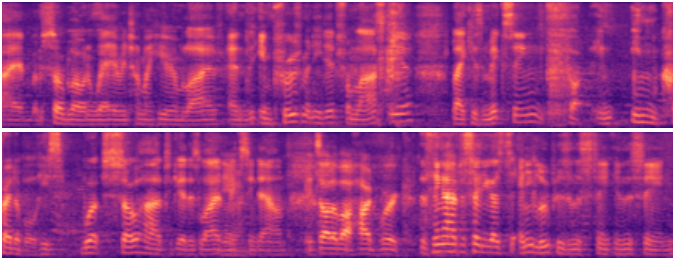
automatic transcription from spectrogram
I'm so blown away every time I hear him live, and the improvement he did from last year, like his mixing, got in, incredible. He's worked so hard to get his live Yeah. mixing down. It's all about hard work. The thing I have to say to you guys, to any loopers in the scene, in the scene,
